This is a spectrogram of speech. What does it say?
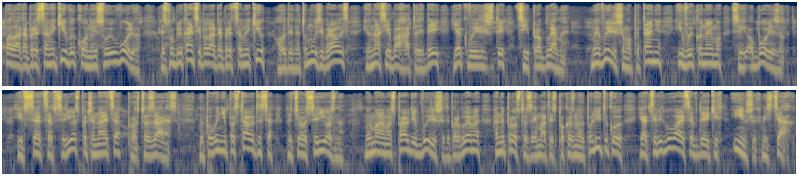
uh, Палата представників виконує свою волю. Республіканці Палати представників години тому зібрались, і у нас є багато ідей, як вирішити ці проблеми. Ми вирішимо питання і виконаємо свій обов'язок. І все це всерйоз починається просто зараз. Ми повинні поставитися до цього серйозно. Ми маємо справді вирішити проблеми, а не просто займатися показною політикою, як це відбувається в деяких інших місцях.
